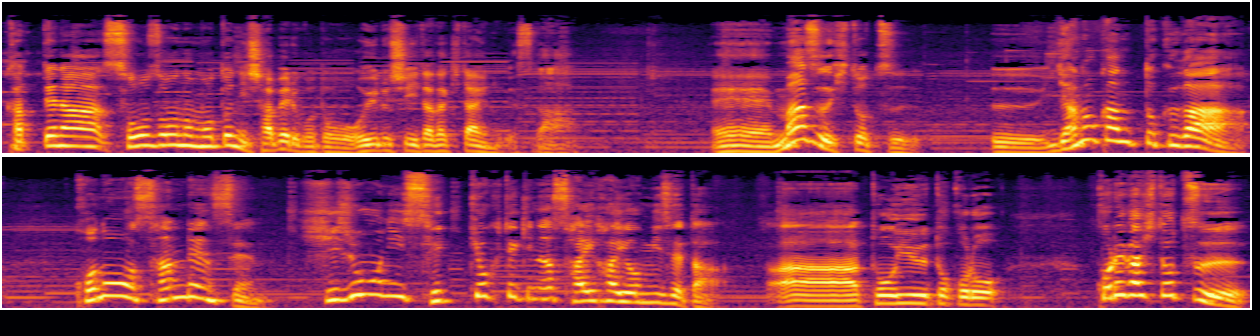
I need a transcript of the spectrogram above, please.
勝手な想像のもとにしゃべることをお許しいただきたいのですが、えー、まず一つ矢野監督がこの3連戦非常に積極的な采配を見せたあというところ。これが一つ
